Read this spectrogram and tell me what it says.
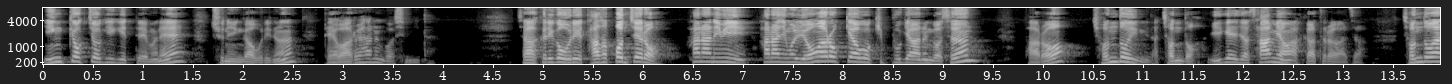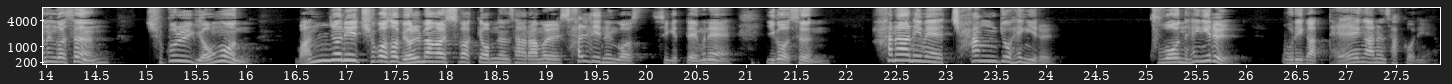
인격적이기 때문에 주님과 우리는 대화를 하는 것입니다. 자, 그리고 우리 다섯 번째로 하나님이 하나님을 영화롭게 하고 기쁘게 하는 것은 바로 전도입니다. 전도. 이게 이제 사명 아까 들어가죠. 전도하는 것은 죽을 영혼, 완전히 죽어서 멸망할 수밖에 없는 사람을 살리는 것이기 때문에 이것은 하나님의 창조 행위를, 구원 행위를 우리가 대행하는 사건이에요.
